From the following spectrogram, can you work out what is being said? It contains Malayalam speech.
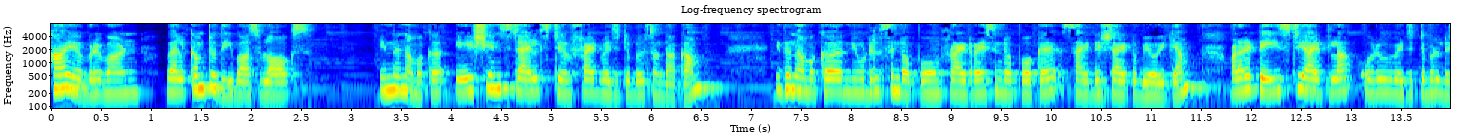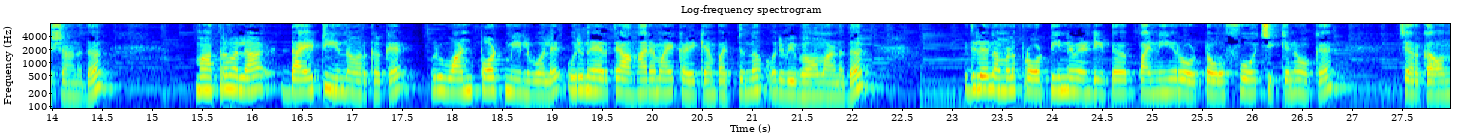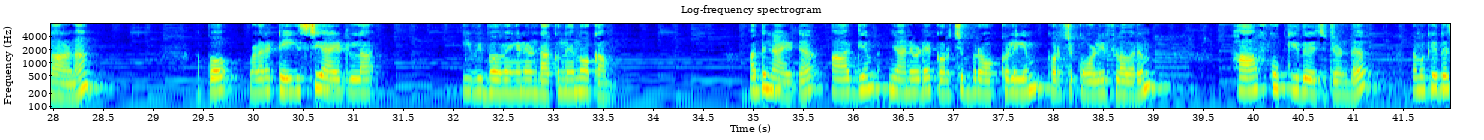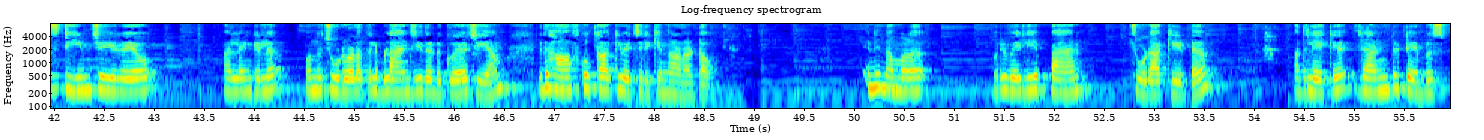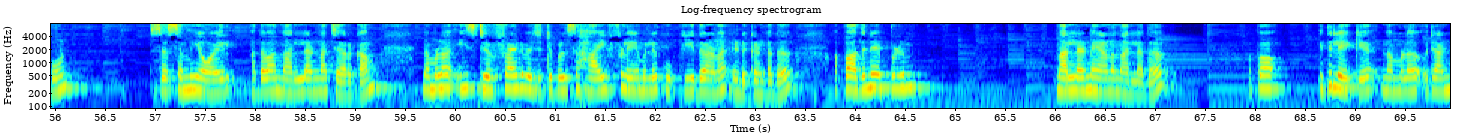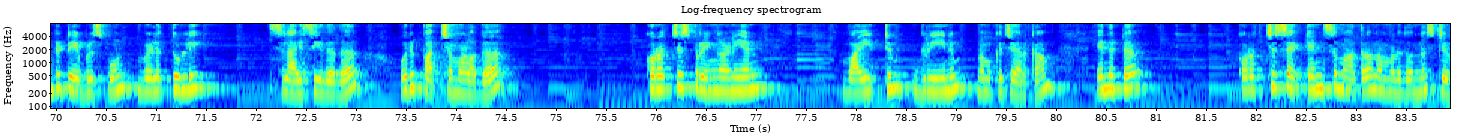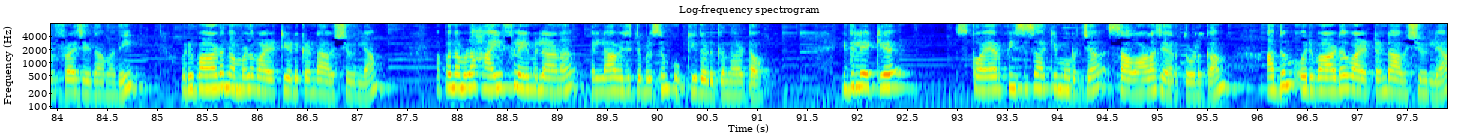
Hi everyone welcome to Deepa's vlogs ഇന്ന് നമുക്ക് Asian style stir fried vegetables ഉണ്ടാക്കാം. ഇത് നമുക്ക് ന്യൂഡിൽസിന്റെ ഒപ്പവും ഫ്രൈഡ് റൈസിന്റെ ഒപ്പവും ഒക്കെ സൈഡ് ഡിഷായിട്ട് ഉപയോഗിക്കാം. വളരെ ടേസ്റ്റി ആയിട്ടുള്ള ഒരു വെജിറ്റബിൾ ഡിഷാണിത് മാത്രമല്ല ഡയറ്റ് ചെയ്യുന്നവർക്കൊക്കെ ഒരു വൺ പോട്ട് മീൽ പോലെ ഒരു നേരത്തെ ആഹാരമായി കഴിക്കാൻ പറ്റുന്ന ഒരു വിഭവമാണിത്. ഇതിൽ നമ്മൾ പ്രോട്ടീനിന് വേണ്ടിയിട്ട് പനീറോ ടോഫോ ചിക്കനോ ഒക്കെ ചേർക്കാവുന്നതാണ്. അപ്പോൾ വളരെ ടേസ്റ്റി ആയിട്ടുള്ള ഈ വിഭവം എങ്ങനെ ഉണ്ടാക്കുന്നതെന്ന് നോക്കാം. അതിനായിട്ട് ആദ്യം ഞാനിവിടെ കുറച്ച് ബ്രോക്കളിയും കുറച്ച് കോളിഫ്ലവറും ഹാഫ് കുക്ക് ചെയ്ത് വെച്ചിട്ടുണ്ട്. നമുക്കിത് സ്റ്റീം ചെയ്യുകയോ അല്ലെങ്കിൽ ഒന്ന് ചൂടുവെള്ളത്തിൽ ബ്ലാൻഡ് ചെയ്തെടുക്കുകയോ ചെയ്യാം. ഇത് ഹാഫ് കുക്കാക്കി വെച്ചിരിക്കുന്നതാണ് കേട്ടോ ഇനി നമ്മൾ ഒരു വലിയ പാൻ ചൂടാക്കിയിട്ട് അതിലേക്ക് രണ്ട് ടേബിൾ സ്പൂൺ സെസമി ഓയിൽ അഥവാ നല്ലെണ്ണ ചേർക്കാം. നമ്മൾ ഈ സ്റ്റിർ ഫ്രൈഡ് വെജിറ്റബിൾസ് ഹൈ ഫ്ലെയിമിൽ കുക്ക് ചെയ്താണ് എടുക്കേണ്ടത്. അപ്പോൾ അതിന് എപ്പോഴും നല്ലെണ്ണയാണ് നല്ലത്. അപ്പോൾ ഇതിലേക്ക് നമ്മൾ രണ്ട് ടേബിൾ സ്പൂൺ വെളുത്തുള്ളി സ്ലൈസ് ചെയ്തത്. ഒരു പച്ചമുളക് കുറച്ച് സ്പ്രിംഗ് അണിയൻ വൈറ്റും ഗ്രീനും നമുക്ക് ചേർക്കാം. എന്നിട്ട് കുറച്ച് സെക്കൻഡ്സ് മാത്രം നമ്മളിതൊന്ന് സ്റ്റിർ ഫ്രൈ ചെയ്താൽ മതി. ഒരുപാട് നമ്മൾ വഴറ്റിയെടുക്കേണ്ട ആവശ്യമില്ല. അപ്പോൾ നമ്മൾ ഹൈ ഫ്ലെയിമിലാണ് എല്ലാ വെജിറ്റബിൾസും കുക്ക് ചെയ്തെടുക്കുന്നത് കേട്ടോ. ഇതിലേക്ക് സ്ക്വയർ പീസസ് ആക്കി മുറിച്ച സവാള ചേർത്ത് കൊടുക്കാം. അതും ഒരുപാട് വഴറ്റേണ്ട ആവശ്യമില്ല.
